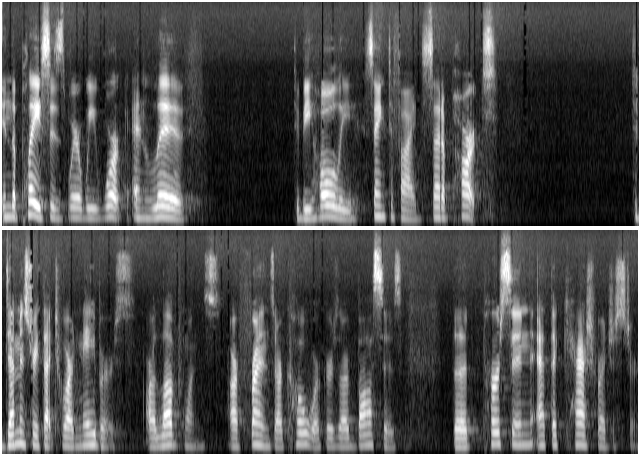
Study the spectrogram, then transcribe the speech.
in the places where we work and live, to be holy, sanctified, set apart, to demonstrate that to our neighbors, our loved ones, our friends, our coworkers, our bosses, the person at the cash register,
